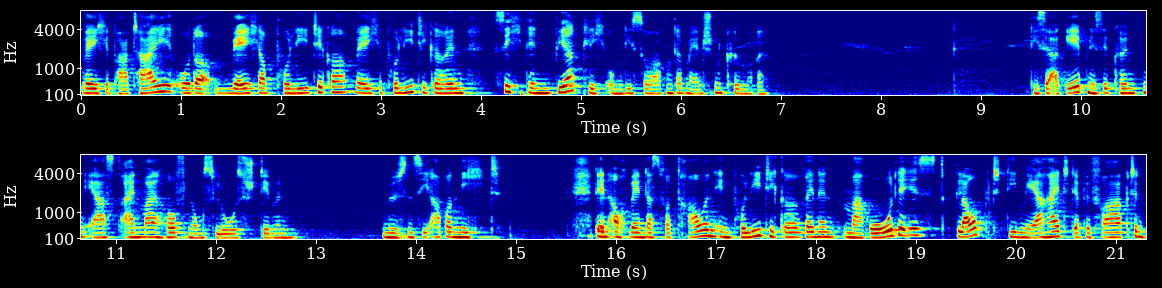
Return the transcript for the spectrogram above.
welche Partei oder welcher Politiker, welche Politikerin sich denn wirklich um die Sorgen der Menschen kümmere. Diese Ergebnisse könnten erst einmal hoffnungslos stimmen, müssen sie aber nicht. Denn auch wenn das Vertrauen in Politikerinnen marode ist, glaubt die Mehrheit der Befragten,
